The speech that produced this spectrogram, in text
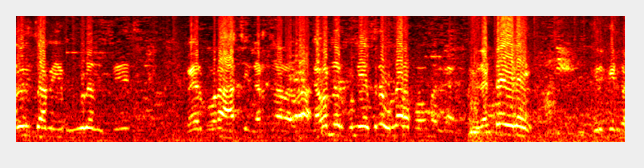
பழனிசாமி ஊழலுக்கு பேர் போற ஆட்சி நடத்தினாலதான் கவர்னர் புண்ணியத்துல உள்ளார போகாம இருக்காங்க இரட்டை இலை இருக்கின்ற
